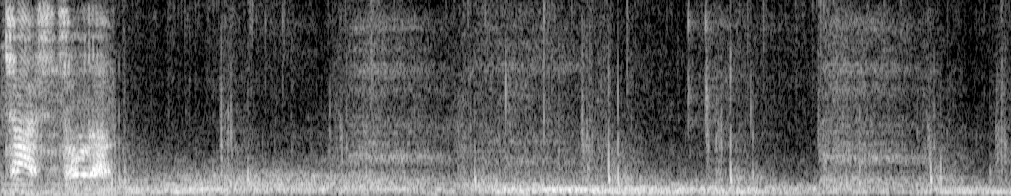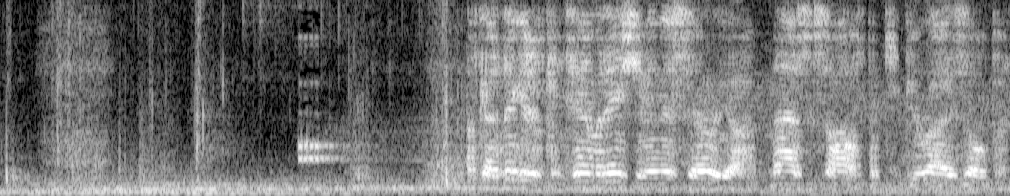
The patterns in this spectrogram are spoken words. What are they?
For toxins. Hold up. I've got negative contamination in this area. Masks off, but keep your eyes open.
